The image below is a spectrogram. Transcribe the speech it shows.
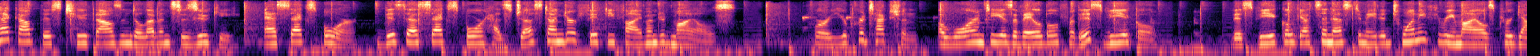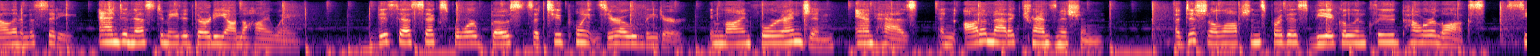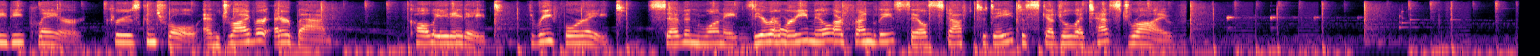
Check out this 2011 Suzuki SX4. This SX4 has just under 5,500 miles. For your protection, a warranty is available for this vehicle. This vehicle gets an estimated 23 miles per gallon in the city, and an estimated 30 on the highway. This SX4 boasts a 2.0-liter, inline-four engine, and has an automatic transmission. Additional options for this vehicle include power locks, CD player, cruise control and driver airbag. Call 888-348-7180 or email our friendly sales staff today to schedule a test drive.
